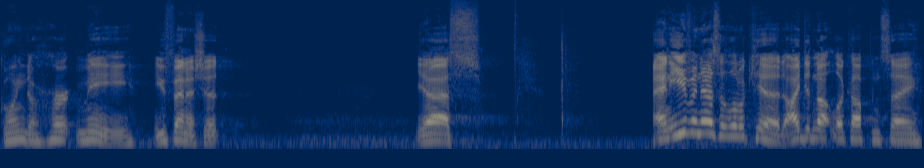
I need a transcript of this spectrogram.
going to hurt me. You finish it. Yes. And even as a little kid, I did not look up and say,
